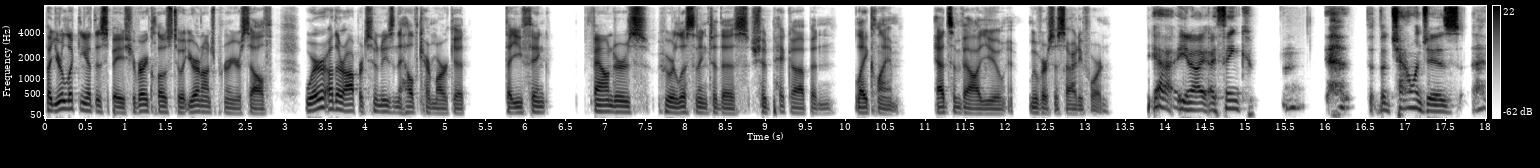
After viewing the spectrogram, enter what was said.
but you're looking at this space. You're very close to it. You're an entrepreneur yourself. Where are other opportunities in the healthcare market that you think founders who are listening to this should pick up and lay claim, add some value, move our society forward? Yeah, you know, I, I think the challenge is uh,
